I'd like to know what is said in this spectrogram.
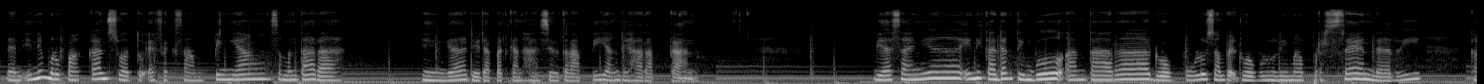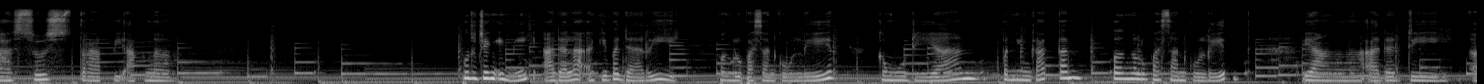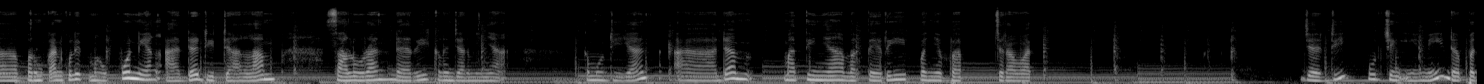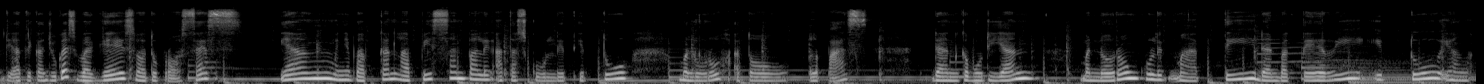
Dan ini merupakan suatu efek samping yang sementara hingga didapatkan hasil terapi yang diharapkan. Biasanya ini kadang timbul antara 20 sampai 25% dari kasus terapi akne. Purging ini adalah akibat dari pengelupasan kulit, kemudian peningkatan pengelupasan kulit yang ada di uh, permukaan kulit maupun yang ada di dalam saluran dari kelenjar minyak. Kemudian ada matinya bakteri penyebab jerawat. Jadi, purging ini dapat diartikan juga sebagai suatu proses yang menyebabkan lapisan paling atas kulit itu meluruh atau lepas dan kemudian mendorong kulit mati dan bakteri itu yang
